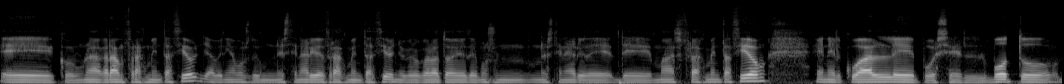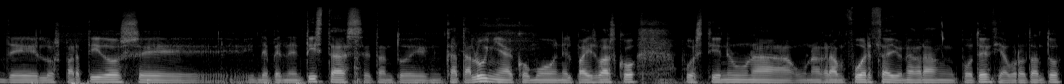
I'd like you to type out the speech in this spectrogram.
eh, con una gran fragmentación ya veníamos de un escenario de fragmentación yo creo que ahora todavía tenemos un, escenario de, más fragmentación en el cual eh, pues el voto de los partidos eh, independentistas tanto en Cataluña como en el País Vasco pues tienen una, una gran fuerza y una gran potencia. Por lo tanto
